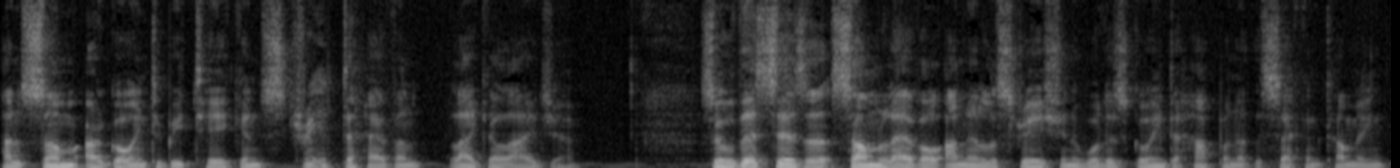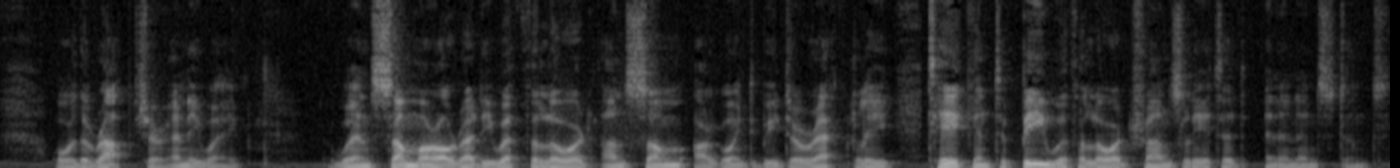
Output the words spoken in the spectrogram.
and some are going to be taken straight to heaven like Elijah. So, this is at some level an illustration of what is going to happen at the second coming, or the rapture anyway, when some are already with the Lord and some are going to be directly taken to be with the Lord, translated in an instant.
